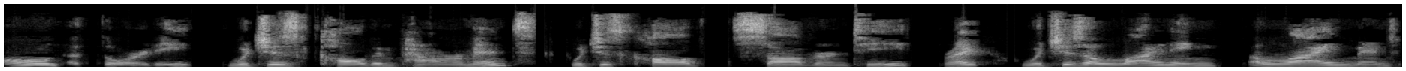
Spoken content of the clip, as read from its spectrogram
own authority, which is called empowerment, which is called sovereignty, right? Which is aligning alignment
